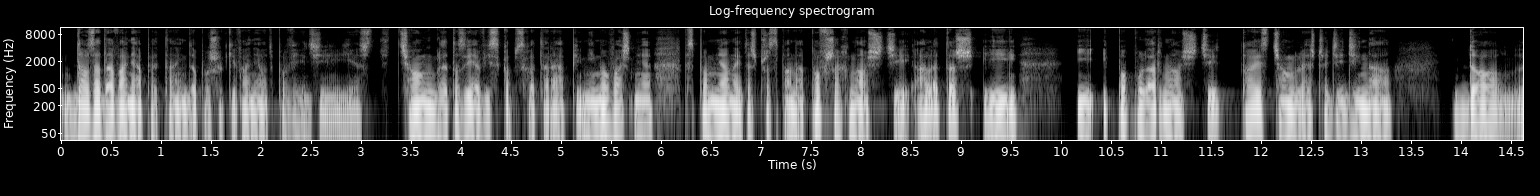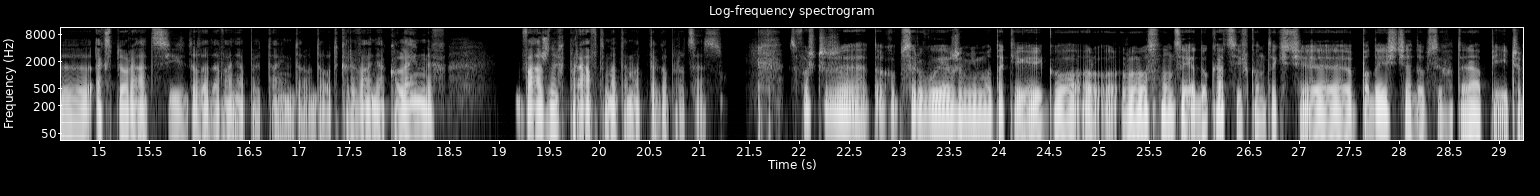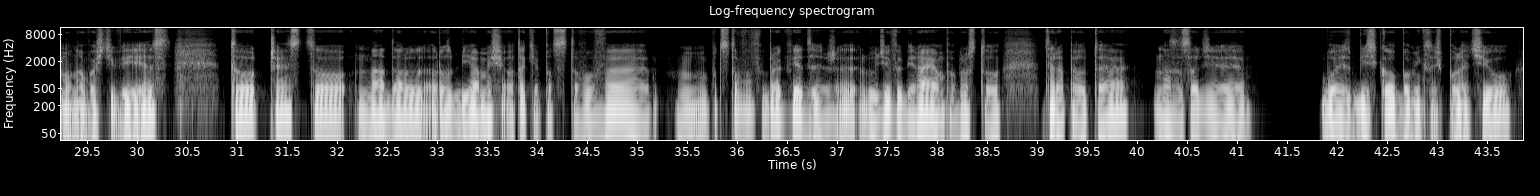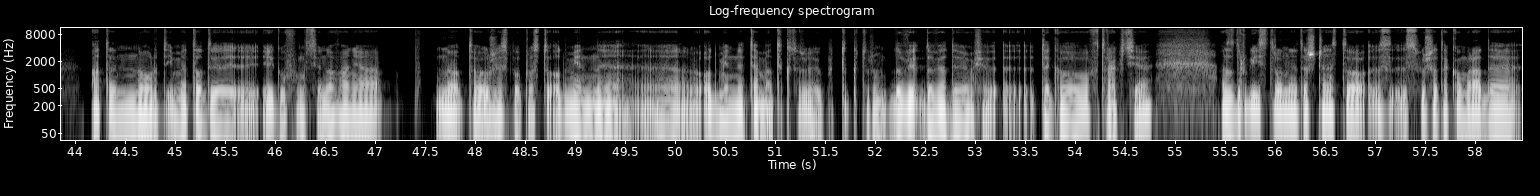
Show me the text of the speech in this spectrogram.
do zadawania pytań, do poszukiwania odpowiedzi. Jest ciągle to zjawisko psychoterapii, mimo właśnie wspomnianej też przez Pana powszechności, ale też i, i, i popularności. To jest ciągle jeszcze dziedzina do y, eksploracji, do zadawania pytań, do, do odkrywania kolejnych ważnych prawd na temat tego procesu. Zwłaszcza, że tak obserwuję, że mimo takiego rosnącej edukacji w kontekście podejścia do psychoterapii, czym ona właściwie jest, to często nadal rozbijamy się o takie podstawowe, mm, podstawowy brak wiedzy, że ludzie wybierają po prostu terapeutę na zasadzie, bo jest blisko, bo mi ktoś polecił, a ten nurt i metody jego funkcjonowania no to już jest po prostu odmienny, e, odmienny temat, który, którym dowiaduję się e, tego w trakcie. A z drugiej strony też często słyszę taką radę, e,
